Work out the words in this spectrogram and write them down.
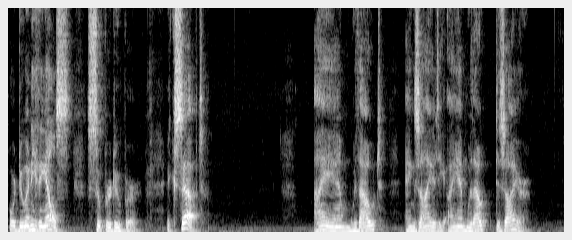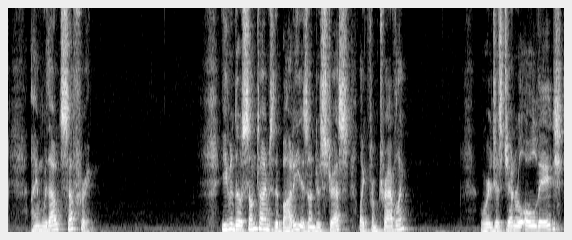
or do anything else super duper, except I am without anxiety. I am without desire. I am without suffering. Even though sometimes the body is under stress, like from traveling or just general old age,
